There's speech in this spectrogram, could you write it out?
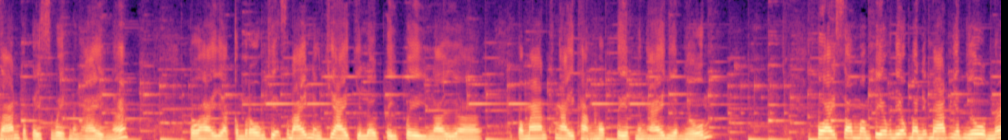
សានប្រទេសស្វីសនឹងឯងណា ព្រោះហើយកម្រងជាស្ដែងនឹងចែកជាលើកទី2នៅប្រហែលថ្ងៃខាងមុខទៀតនឹងឯងញាតិញោមព្រោះឲ្យសូមអំពាវនាវបនិបាតញាតិញោមណា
